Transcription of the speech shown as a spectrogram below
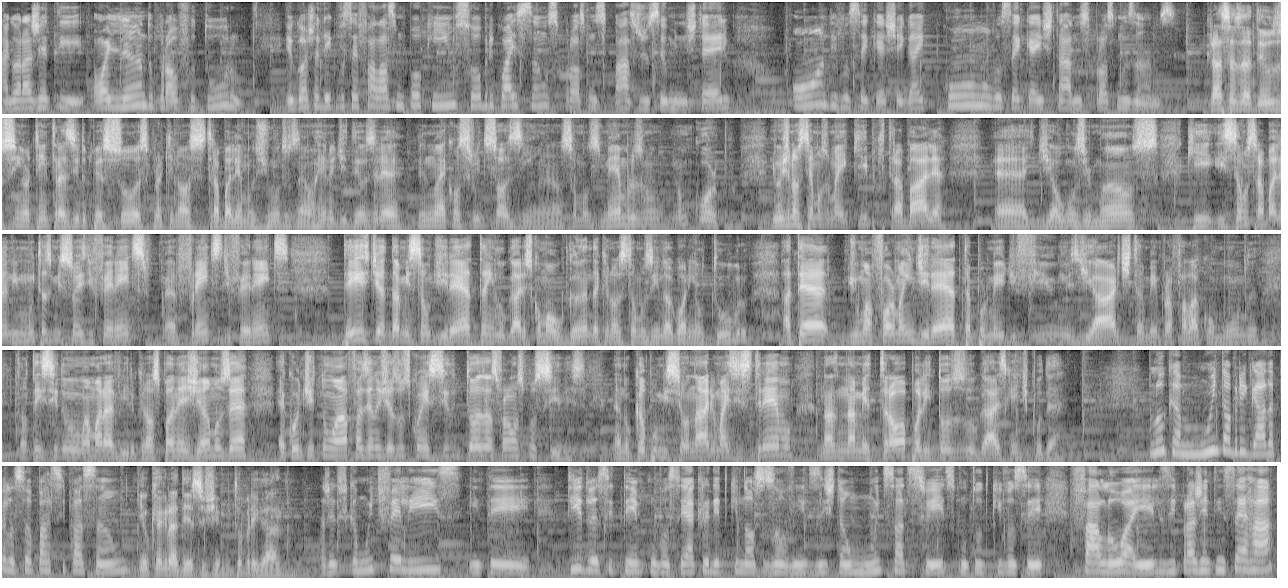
Agora a gente olhando para o futuro, eu gostaria que você falasse um pouquinho sobre quais são os próximos passos do seu ministério, onde você quer chegar e como você quer estar nos próximos anos. Graças a Deus o Senhor tem trazido pessoas para que nós trabalhemos juntos. Né? O reino de Deus ele, é, ele não é construído sozinho. Né? Nós somos membros num, num, corpo. E hoje nós temos uma equipe que trabalha é, de alguns irmãos que estamos trabalhando em muitas missões diferentes, é, frentes diferentes desde a da missão direta em lugares como a Uganda, que nós estamos indo agora em outubro, até de uma forma indireta por meio de filmes, de arte também para falar com o mundo. Então tem sido uma maravilha. O que nós planejamos é, é continuar fazendo Jesus conhecido de todas as formas possíveis. Né? No campo missionário mais extremo, na, na metrópole, em todos os lugares que a gente puder. Luca, muito obrigada pela sua participação. Eu que agradeço, Gê. Muito obrigado. A gente fica muito feliz em ter tido esse tempo com você. Acredito que nossos ouvintes estão muito satisfeitos com tudo que você falou a eles. E para a gente encerrar,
